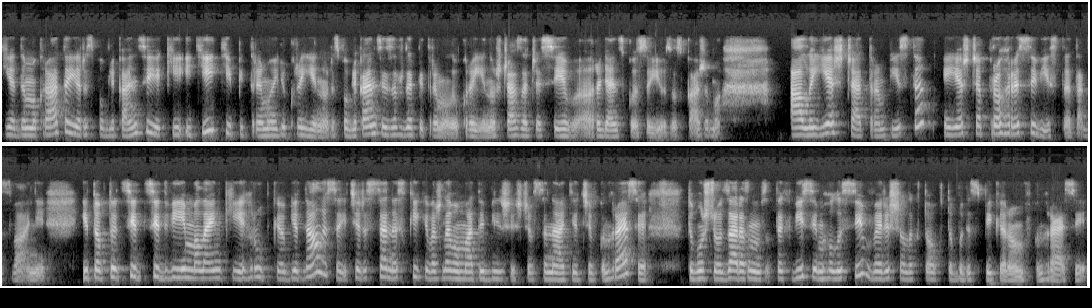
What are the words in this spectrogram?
є демократи і республіканці, які і ті, і ті підтримують Україну. Республіканці завжди підтримували Україну ще за часів е, радянського союзу, скажімо. Але є ще трампісти і є ще прогресивісти, так звані. І тобто ці, ці дві маленькі групки об'єдналися, і через це наскільки важливо мати більшість чи в Сенаті, чи в Конгресі, тому що от зараз тих вісім голосів вирішили, хто хто буде спікером в Конгресі.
